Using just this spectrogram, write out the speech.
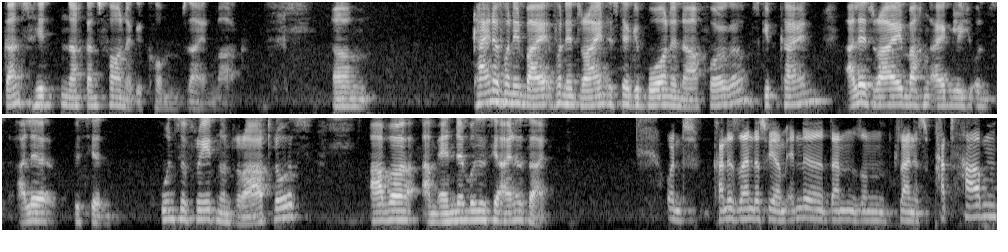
ganz hinten nach ganz vorne gekommen sein mag. Ähm, keiner von den, bei, von den dreien ist der geborene Nachfolger. Es gibt keinen. Alle drei machen eigentlich uns alle bisschen unzufrieden und ratlos. Aber am Ende muss es ja einer sein. Und kann es sein, dass wir am Ende dann so ein kleines Pad haben,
